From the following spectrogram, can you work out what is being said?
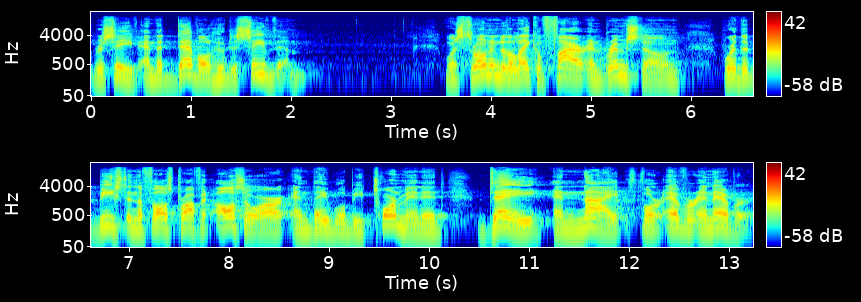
receive. And the devil who deceived them was thrown into the lake of fire and brimstone, where the beast and the false prophet also are, and they will be tormented day and night forever and ever.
